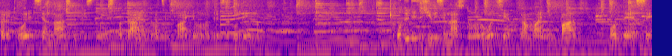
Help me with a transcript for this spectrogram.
перетворюється на швидкісний складає 22 км за годину. У 2018 році трамвайний парк Одеси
